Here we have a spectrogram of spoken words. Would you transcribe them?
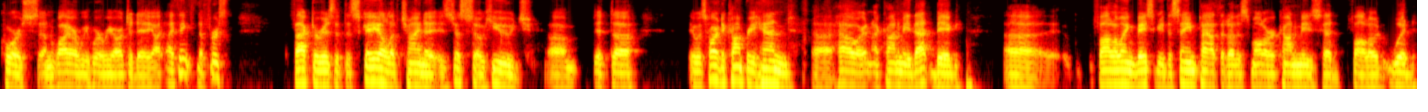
course and why are we where we are today? I, I, think the first factor is that the scale of China is just so huge. Um, it, uh, it was hard to comprehend uh, how an economy that big, uh, following basically the same path that other smaller economies had followed, would,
